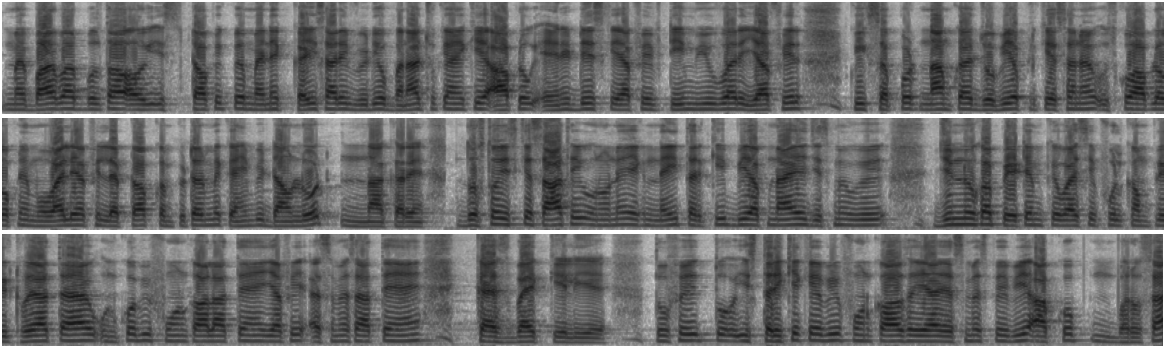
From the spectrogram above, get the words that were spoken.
मैं बार बार बोलता हूँ और इस टॉपिक पर मैंने कई सारी वीडियो बना चुके हैं कि आप लोग एनी डिस्क या फिर टीम व्यूवर या फिर क्विक सपोर्ट नाम का जो भी एप्लीकेशन है उसको आप लोग अपने मोबाइल या फिर लैपटॉप, कंप्यूटर में कहीं भी डाउनलोड ना करें। दोस्तों, इसके साथ ही उन्होंने एक नई तरकीब भी अपनाई जिसमें जिन लोगों का पेटीएम के फुल कंप्लीट हो जाता है, उनको भी फ़ोन कॉल आते हैं या फिर एसएमएस आते हैं कैशबैक के लिए। तो फिर तो इस तरीके के भी फ़ोन कॉल या एसएमएस पे भी आपको भरोसा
